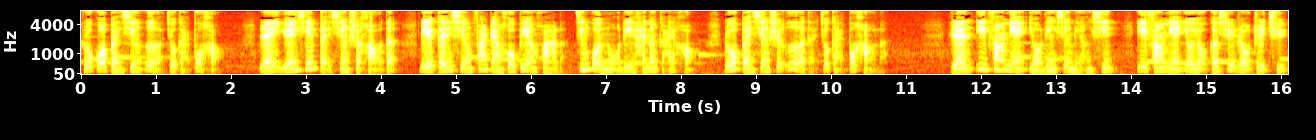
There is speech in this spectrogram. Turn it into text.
如果本性恶，就改不好。人原先本性是好的，劣根性发展后变化了，经过努力还能改好。如本性是恶的，就改不好了。人一方面有灵性良心，一方面又有个血肉之躯。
